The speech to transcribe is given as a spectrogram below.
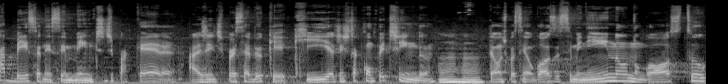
cabeça nesse ambiente de paquera, a gente percebe o quê? Que a gente tá competindo. Uhum. Então, tipo assim, eu gosto desse menino, não gosto,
